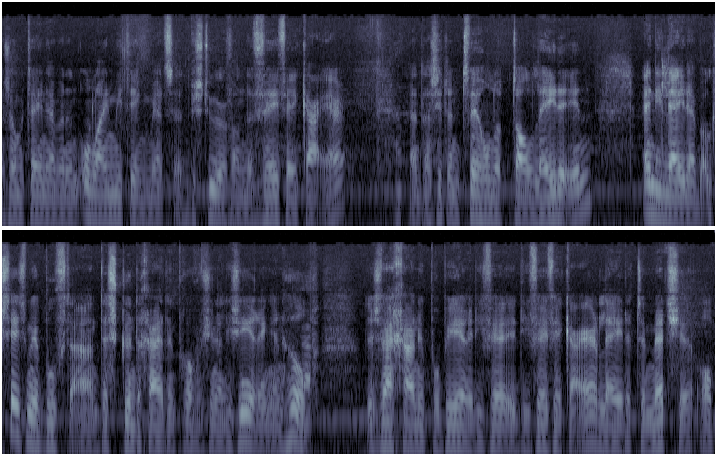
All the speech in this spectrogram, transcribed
zometeen hebben we een online meeting met het bestuur van de VVKR. En daar zitten een 200-tal leden in. En die leden hebben ook steeds meer behoefte aan deskundigheid en professionalisering en hulp. Dus wij gaan nu proberen die, die VVKR-leden te matchen op,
